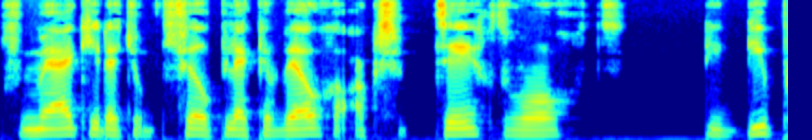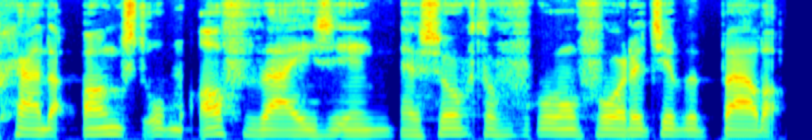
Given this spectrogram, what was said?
Of merk je dat je op veel plekken wel geaccepteerd wordt die diepgaande angst om afwijzing er zorgt er gewoon voor dat je bepaalde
